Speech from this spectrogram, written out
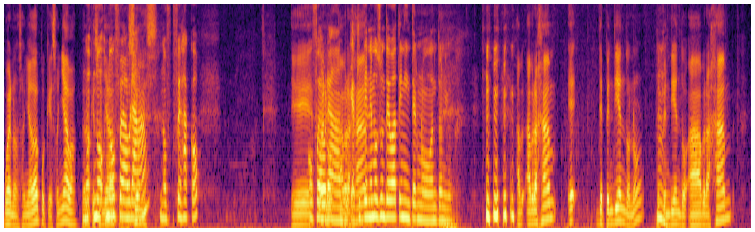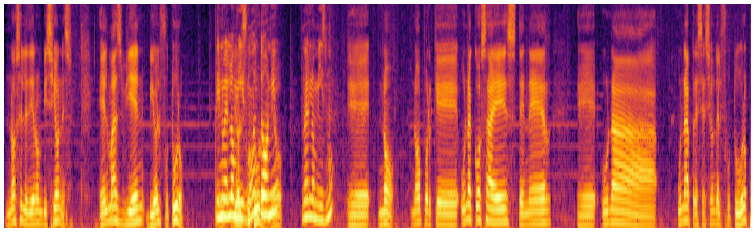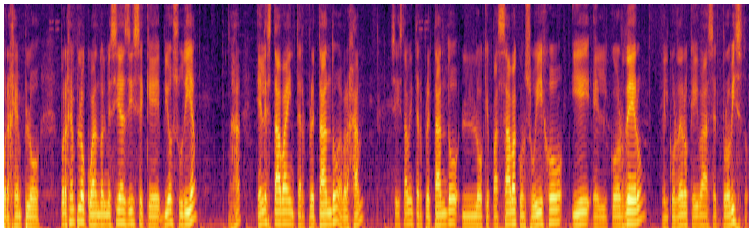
Bueno, soñador porque soñaba. pero No, ¿qué no, soñaba? no fue Abraham, visiones. no fue Jacob Eh, o fue bueno, Abraham, porque aquí tenemos un debate en interno, Antonio. Ab- Abraham, eh, dependiendo, ¿no? Mm. Dependiendo. A Abraham no se le dieron visiones. Él más bien vio el futuro. Y no es lo mismo, futuro, Antonio. vio- No es lo mismo. Eh, no, no, porque una cosa es tener eh, una, una apreciación del futuro, por ejemplo, por ejemplo, cuando el Mesías dice que vio su día, ajá, él estaba interpretando, Abraham, sí, estaba interpretando lo que pasaba con su hijo y el cordero, el cordero que iba a ser provisto.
